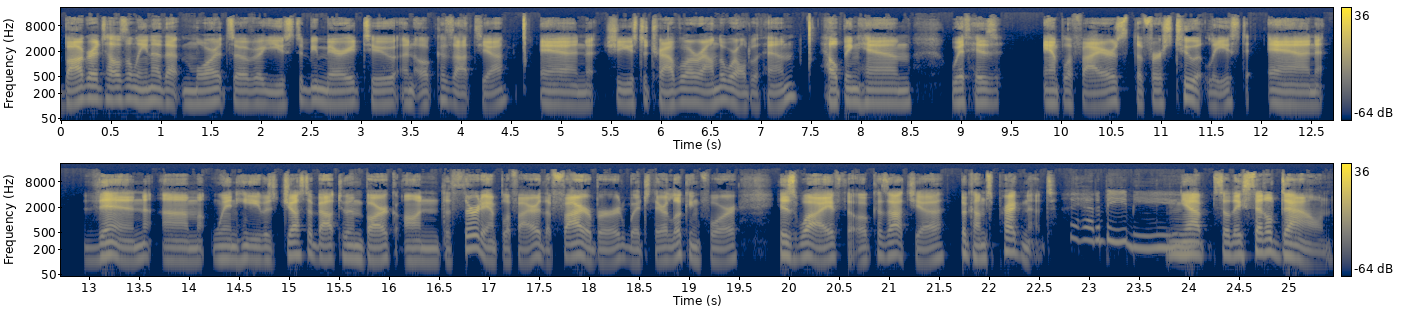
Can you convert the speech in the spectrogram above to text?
Baghra tells Alina that Morozova used to be married to an Otkazat'sya, and she used to travel around the world with him, helping him with his amplifiers, the first two at least. And then, um, when he was just about to embark on the third amplifier, the Firebird, which they're looking for, his wife, the Otkazat'sya, becomes pregnant. They had a baby. Yep. So they settled down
